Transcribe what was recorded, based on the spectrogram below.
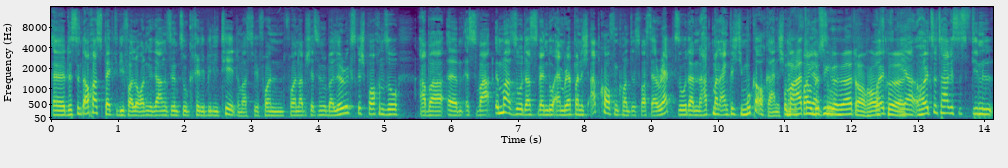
äh, das sind auch Aspekte, die verloren gegangen sind, so Kredibilität. Und was wir vorhin, vorhin habe ich jetzt nur über Lyrics gesprochen, so. Aber ähm, es war immer so, dass wenn du einem Rapper nicht abkaufen konntest, was er rappt, so, dann hat man eigentlich die Mucke auch gar nicht Und mehr man hat auch ein bisschen so. gehört, auch rausgehört. Heut, ja, heutzutage ist es den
